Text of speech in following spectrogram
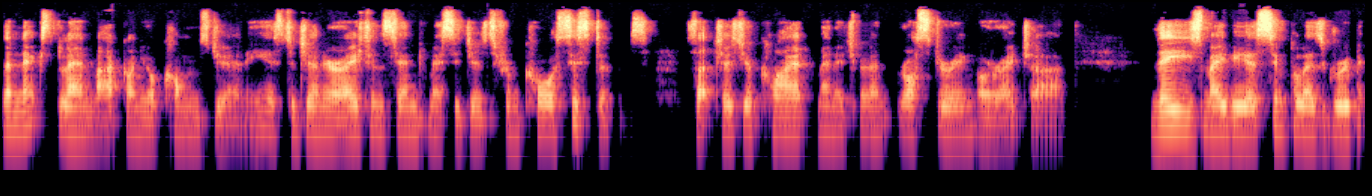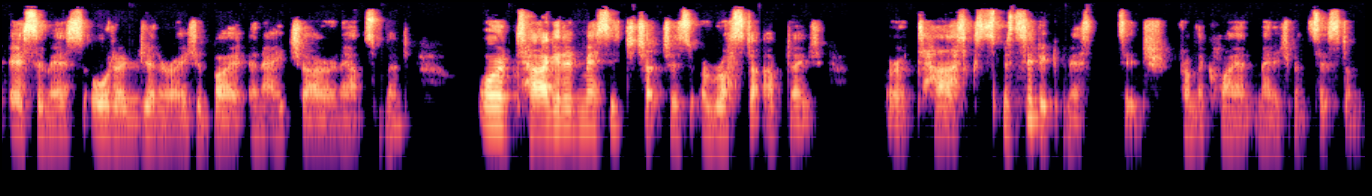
the next landmark on your comms journey is to generate and send messages from core systems, such as your client management, rostering, or HR. These may be as simple as group SMS auto generated by an HR announcement, or a targeted message, such as a roster update, or a task specific message from the client management system.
